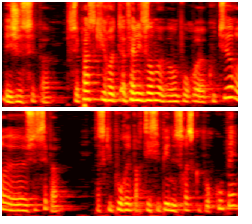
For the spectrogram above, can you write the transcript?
Mais je sais pas. Je sais pas ce qui. Enfin, les hommes, pour euh, couture, je sais pas. Parce qu'ils pourraient participer, ne serait-ce que pour couper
